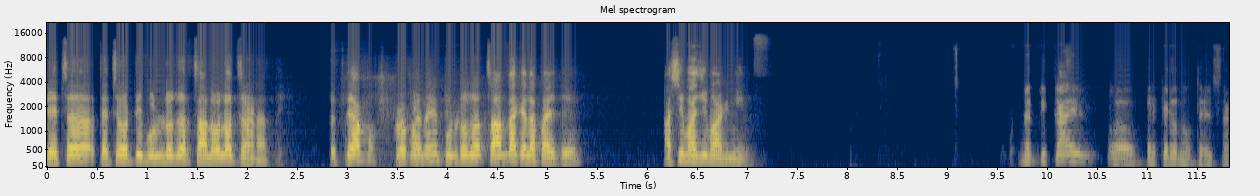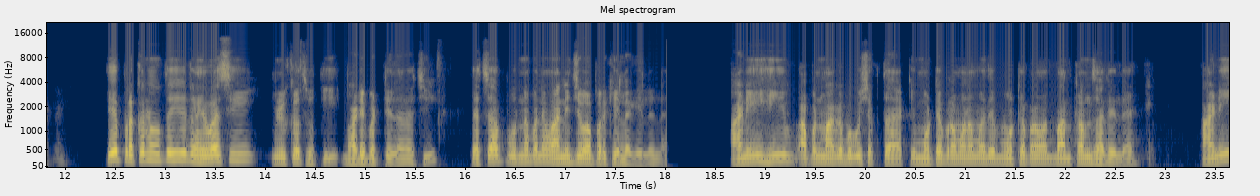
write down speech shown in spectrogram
त्याचं त्याच्यावरती बुलडोजर चालवलाच जाणार नाही. तर त्याप्रमाणे बुलडोजर चालला गेला पाहिजे अशी माझी मागणी आहे. नक्की काय प्रकरण होत आहे हे प्रकरण होतं ही रहिवासी मिळकत होती भाडेपट्टेदाराची. त्याचा पूर्णपणे वाणिज्य वापर केला गेलेला आहे. आणि ही आपण मागे बघू शकता की मोठ्या प्रमाणामध्ये मोठ्या प्रमाणात बांधकाम झालेलं आहे. आणि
